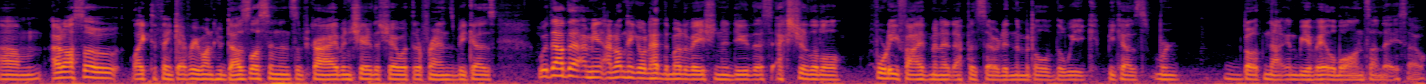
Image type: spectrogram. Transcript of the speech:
Um, I would also like to thank everyone who does listen and subscribe and share the show with their friends because without that, I mean, I don't think I would have had the motivation to do this extra little 45 minute episode in the middle of the week because we're both not going to be available on Sunday. So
